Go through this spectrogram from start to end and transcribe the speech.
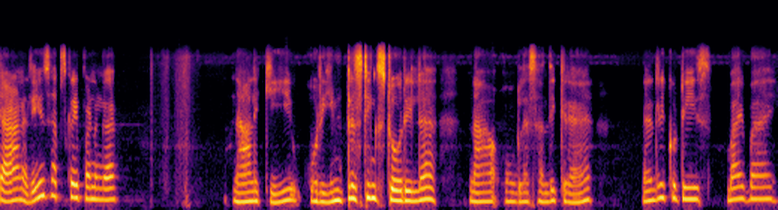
சேனலையும் சப்ஸ்கிரைப் பண்ணுங்க. நாளைக்கு ஒரு இன்ட்ரெஸ்டிங் ஸ்டோரியில் நான் உங்களை சந்திக்கிறேன். நன்றி குட்டீஸ். பாய் பாய்.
